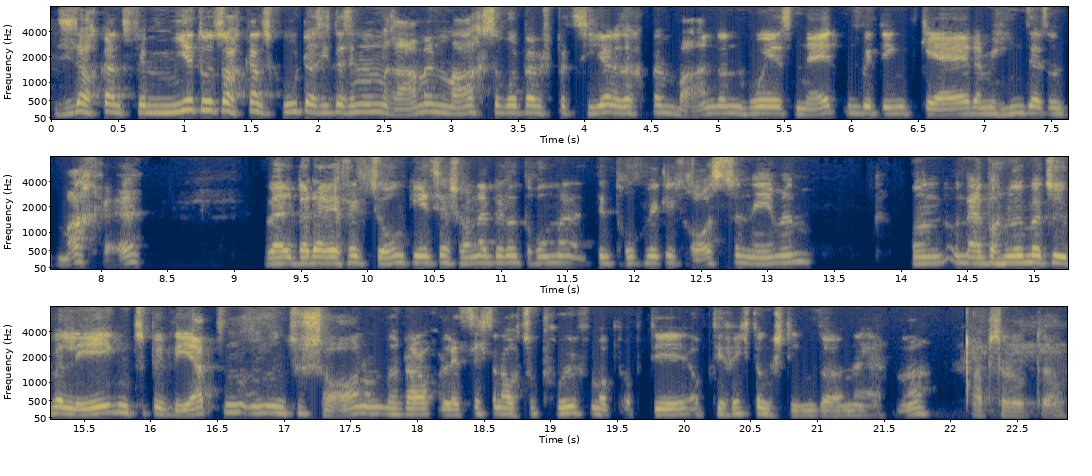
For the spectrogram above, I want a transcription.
Es ist auch ganz, für mir tut es auch ganz gut, dass ich das in einem Rahmen mache, sowohl beim Spazieren als auch beim Wandern, wo ich es nicht unbedingt gleich damit hinsetze und mache. Weil bei der Reflexion geht es ja schon ein bisschen darum, den Druck wirklich rauszunehmen und, und einfach nur immer zu überlegen, zu bewerten und, und zu schauen und, und auch letztlich dann auch zu prüfen, ob, ob, die, ob die Richtung stimmt oder nicht. Ne? Absolut, ja.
